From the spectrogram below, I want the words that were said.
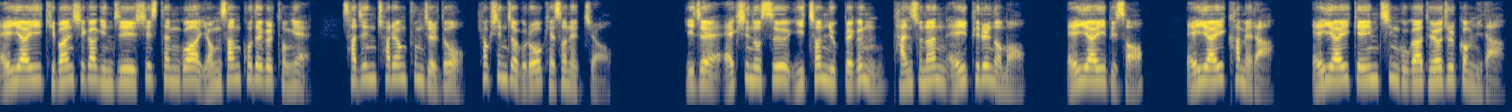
AI 기반 시각인지 시스템과 영상 코덱을 통해 사진 촬영 품질도 혁신적으로 개선했죠. 이제 엑시노스 2600은 단순한 AP를 넘어 AI 비서, AI 카메라, AI 게임 친구가 되어줄 겁니다.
